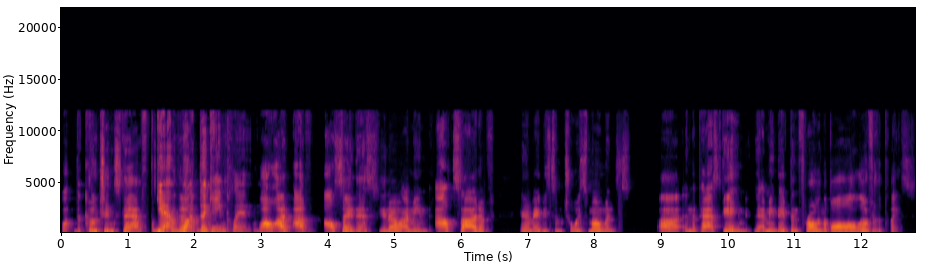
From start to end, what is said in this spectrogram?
What the coaching staff? Yeah, the- what the game plan? Well, I, I've I'll say this. You know, I mean, outside of you know maybe some choice moments uh, in the past game, I mean, they've been throwing the ball all over the place,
